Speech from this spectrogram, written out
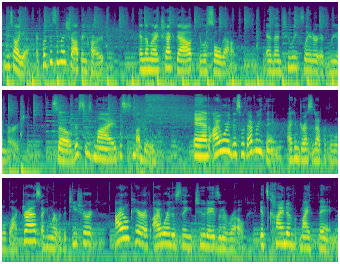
Let me tell you, I put this in my shopping cart and then when I checked out, it was sold out. And then two weeks later, it reemerged. So this is my, this is my boo. And I wear this with everything. I can dress it up with a little black dress. I can wear it with a t-shirt. I don't care if I wear this thing two days in a row. It's kind of my thing.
